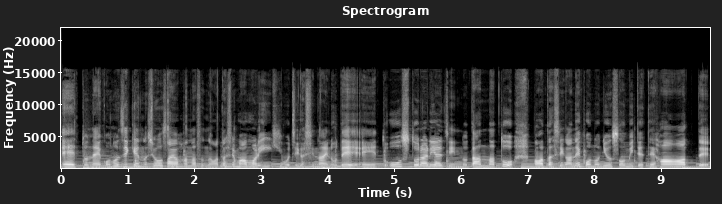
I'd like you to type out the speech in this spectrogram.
えっとね、この事件の詳細を話すのは私もあまりいい気持ちがしないので、えっと、オーストラリア人の旦那と、まあ、私がね、このニュースを見てて、はーって、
